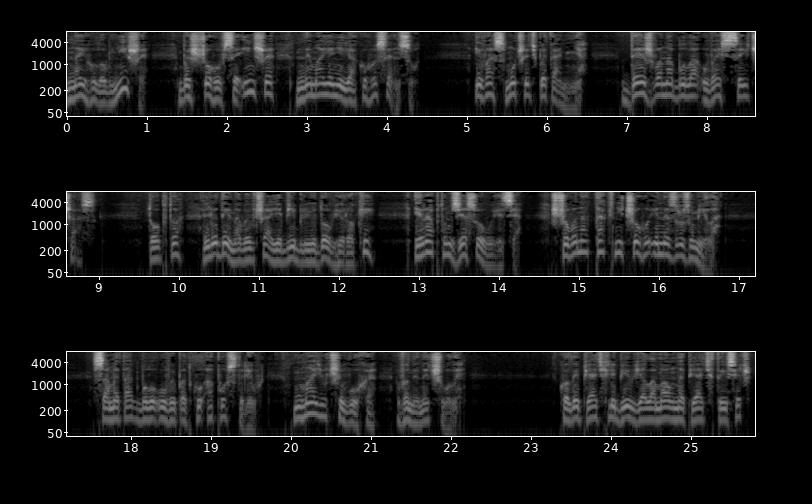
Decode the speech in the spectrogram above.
найголовніше, без чого все інше не має ніякого сенсу. І вас мучить питання, де ж вона була увесь цей час? Тобто людина вивчає Біблію довгі роки, і раптом з'ясовується, що вона так нічого і не зрозуміла. Саме так було у випадку апостолів, маючи вуха, вони не чули. Коли п'ять хлібів я ламав на п'ять тисяч,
